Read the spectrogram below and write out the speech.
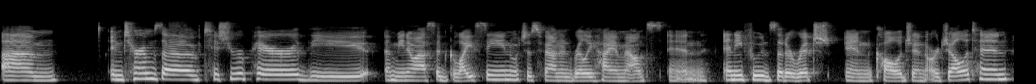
Um, in terms of tissue repair, the amino acid glycine, which is found in really high amounts in any foods that are rich in collagen or gelatin,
